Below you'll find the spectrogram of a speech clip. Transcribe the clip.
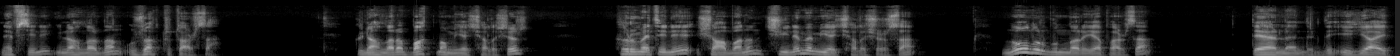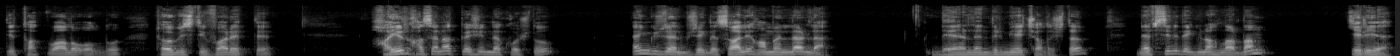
nefsini günahlardan uzak tutarsa, günahlara batmamaya çalışır, hürmetini Şaban'ın çiğnememeye çalışırsa, ne olur bunları yaparsa, değerlendirdi, ihya etti, takvalı oldu, tövbe istiğfar etti, hayır hasenat peşinde koştu, en güzel bir şekilde salih amellerle değerlendirmeye çalıştı. Nefsini de günahlardan geriye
